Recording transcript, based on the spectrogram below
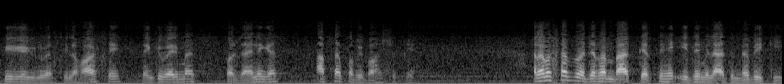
سپیریئر یونیورسٹی لاہور سے۔ Thank you very much for joining اس آپ سب کا بھی بہت شکریہ۔ علامہ صاحب، جب ہم بات کرتے ہیں عید میلاد النبی کی،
